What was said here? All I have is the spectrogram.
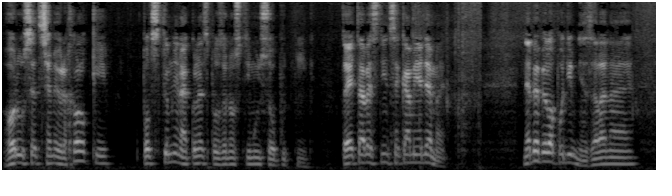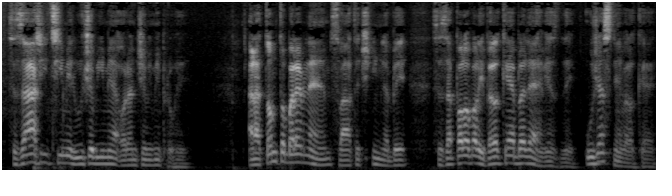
horu se třemi vrcholky? Poctil mě nakonec pozorností můj souputník. To je ta vesnice, kam jedeme. Nebe bylo podivně zelené, se zářícími růžovými a oranžovými pruhy. A na tomto barevném svátečním nebi se zapalovaly velké bledé hvězdy, úžasně velké.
